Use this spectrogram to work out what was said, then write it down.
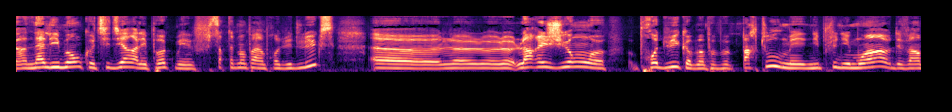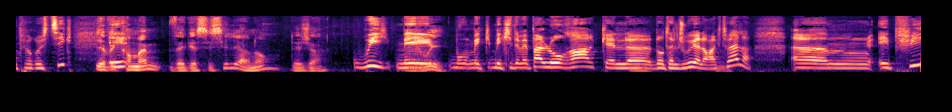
un aliment quotidien à l'époque, mais certainement pas un produit de luxe. Euh, le- le- la région euh, produit comme un peu peu partout, mais ni plus ni moins des vins un peu rustiques. Il y avait Et- quand même Vega Sicilia, non Déjà? Oui, mais Mais oui. bon, mais, mais qui n'avait pas l'aura qu'elle, euh, dont elle jouait à l'heure actuelle. Euh, et puis,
